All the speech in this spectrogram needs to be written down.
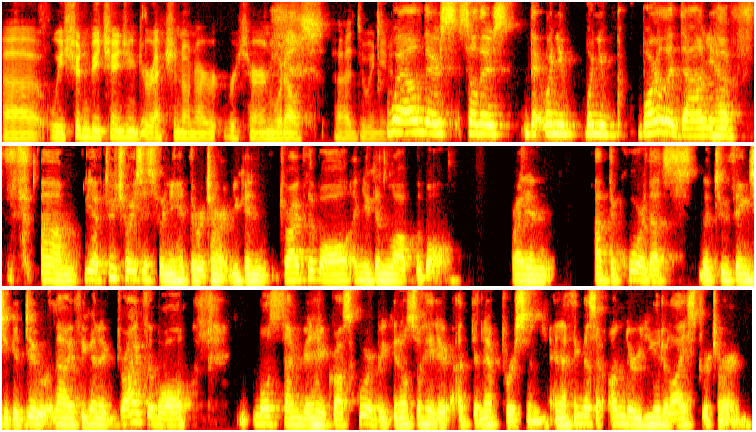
uh, we shouldn't be changing direction on our return. What else uh, do we need? Well, there's so there's when you when you boil it down, you have um, you have two choices when you hit the return. You can drive the ball and you can lob the ball, right? And at the core, that's the two things you could do. Now, if you're going to drive the ball, most of the time you're going to hit cross court, but you can also hit it at the net person. And I think that's an underutilized return.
